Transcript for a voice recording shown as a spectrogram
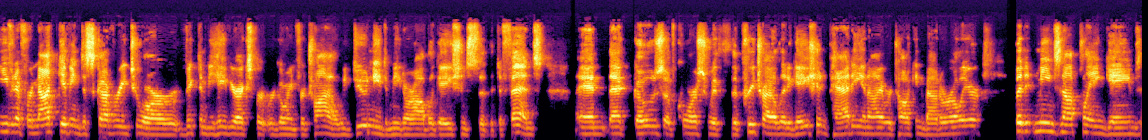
even if we're not giving discovery to our victim behavior expert we're going for trial, we do need to meet our obligations to the defense. And that goes, of course, with the pretrial litigation Patty and I were talking about earlier. But it means not playing games,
